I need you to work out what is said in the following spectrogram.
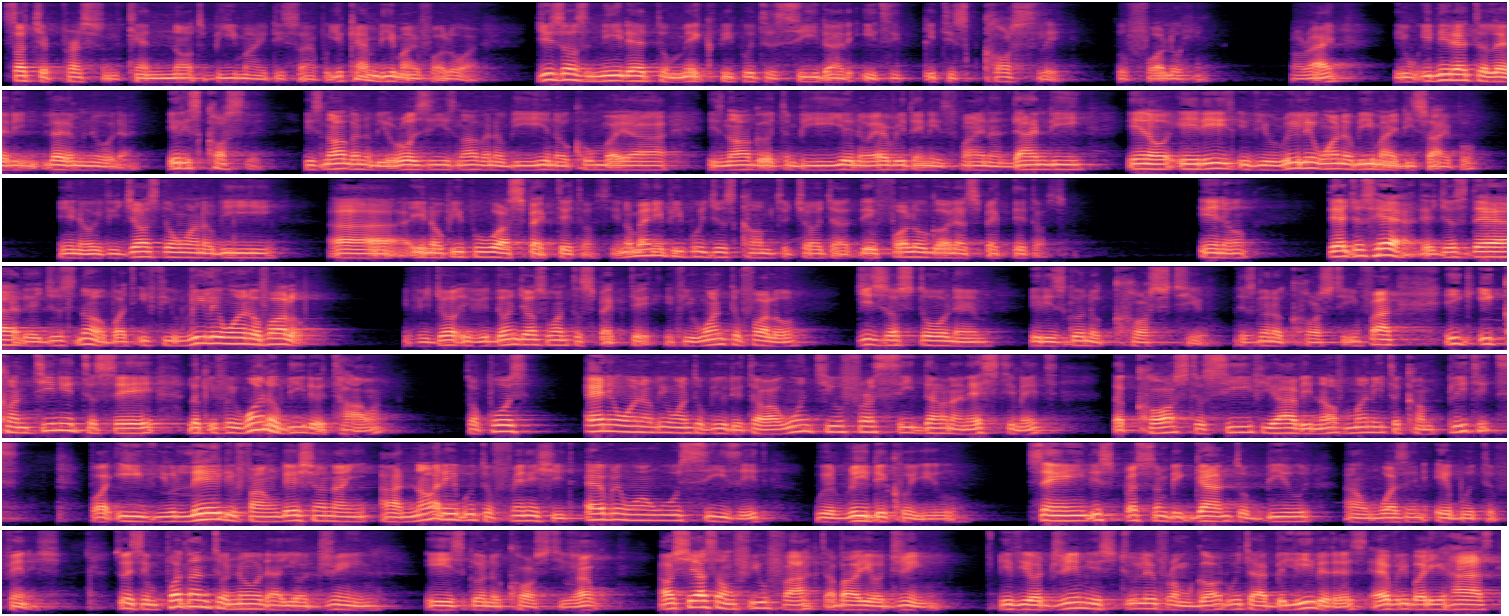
such a person cannot be my disciple. You can't be my follower. Jesus needed to make people to see that it, it is costly to follow him. All right? He, he needed to let him, let him know that it is costly. It's not going to be rosy. It's not going to be, you know, kumbaya. It's not going to be, you know, everything is fine and dandy. You know, it is, if you really want to be my disciple, you know, if you just don't want to be, uh, you know, people who are spectators. You know, many people just come to church, they follow God as spectators. You know, they're just here. They're just there. They just know. But if you really want to follow, if you, just, if you don't just want to spectate, if you want to follow, Jesus told them, it is going to cost you. It is going to cost you. In fact, he, he continued to say, look, if we want to build a tower, suppose any one of you want to build a tower, won't you first sit down and estimate the cost to see if you have enough money to complete it? For if you lay the foundation and are not able to finish it, everyone who sees it will ridicule you, saying, This person began to build and wasn't able to finish. So it's important to know that your dream is going to cost you. I'll share some few facts about your dream. If your dream is truly from God, which I believe it is, everybody has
